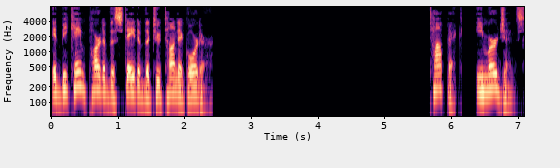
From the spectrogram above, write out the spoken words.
It became part of the state of the Teutonic Order. Emergence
